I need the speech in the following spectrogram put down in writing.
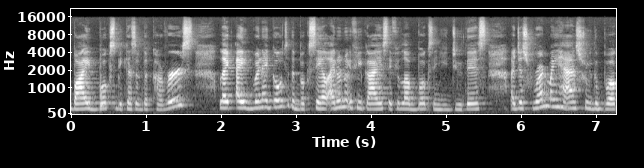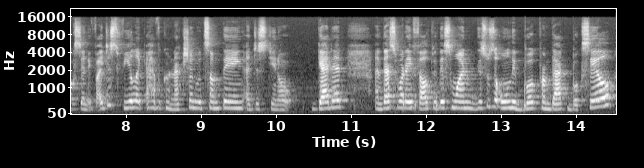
buy books because of the covers. Like I, when I go to the book sale, I don't know if you guys, if you love books and you do this, I just run my hands through the books and if I just feel like I have a connection with something, I just, you know, get it. And that's what I felt with this one. This was the only book from that book sale.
